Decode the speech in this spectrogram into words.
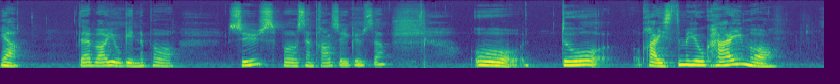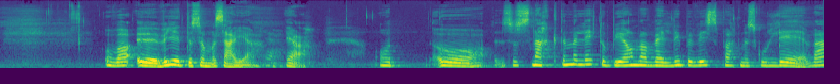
Ja. Det var jo inne på SUS, på sentralsykehuset. Og da reiste vi jo hjem og, og var overgitte, som vi sier. Ja. Og, og så snakket vi litt, og Bjørn var veldig bevisst på at vi skulle leve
